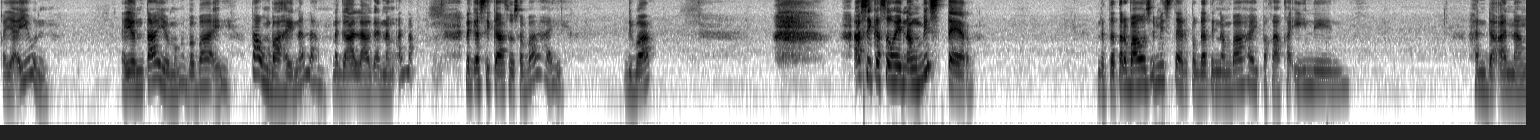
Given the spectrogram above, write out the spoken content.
Kaya ayun. Ayun tayo mga babae. Taong bahay na lang, nag-aalaga ng anak. Nag-asikaso sa bahay. 'Di ba? Asikasuhin ang mister. Nagtatrabaho si mister pagdating ng bahay, pakakainin. Handaan ng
